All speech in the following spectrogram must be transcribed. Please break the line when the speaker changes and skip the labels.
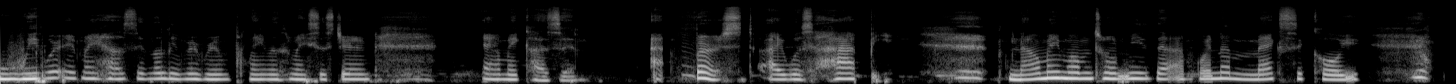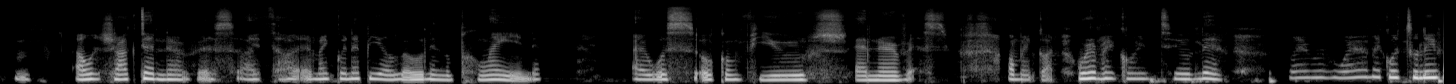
we were in my house in the living room playing with my sister and, and my cousin. At first, I was happy. Now my mom told me that I'm going to Mexico. I was shocked and nervous. I thought, am I going to be alone in the plane? I was so confused and nervous. Oh my god, where am I going to live? Where, where am I going to live?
